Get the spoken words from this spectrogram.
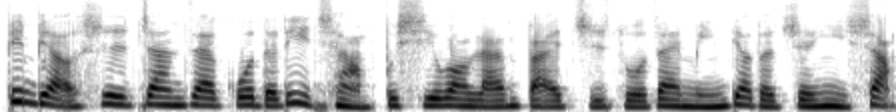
并表示站在郭的立场，不希望蓝白执着在民调的争议上。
